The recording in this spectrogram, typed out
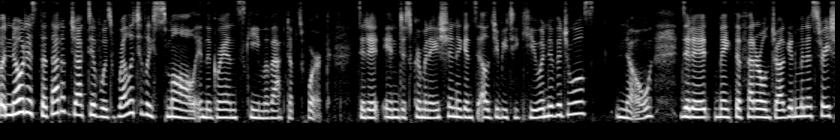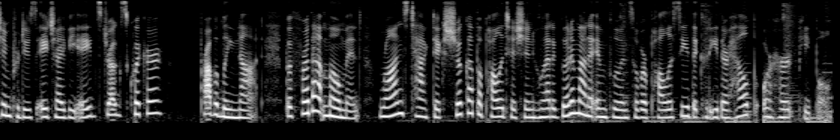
But notice that that objective was relatively small in the grand scheme of ACT UP's work. Did it end discrimination against LGBTQ individuals? No. Did it make the Federal Drug Administration produce HIV/AIDS drugs quicker? Probably not. But for that moment, Ron's tactics shook up a politician who had a good amount of influence over policy that could either help or hurt people.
